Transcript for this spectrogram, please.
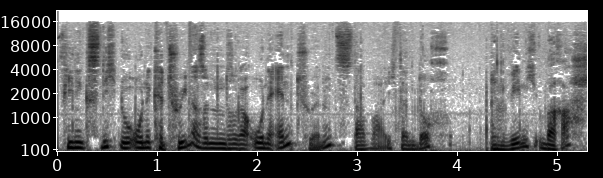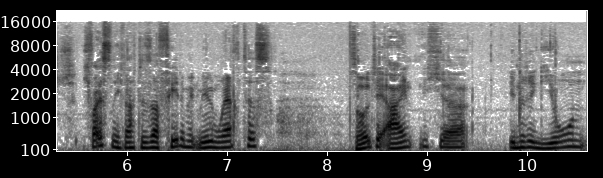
Phoenix nicht nur ohne Katrina, sondern sogar ohne Entrance. Da war ich dann doch ein wenig überrascht. Ich weiß nicht, nach dieser Fehde mit Mil Muertes sollte er eigentlich ja in Region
